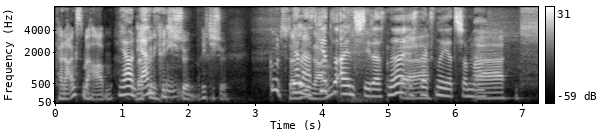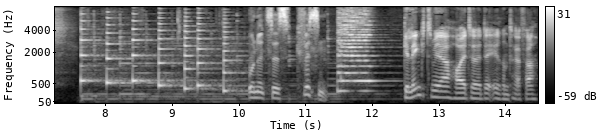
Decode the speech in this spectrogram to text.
keine Angst mehr haben. Ja, und, und das finde ich richtig nehmen. schön, richtig schön. Gut, dann ja, Lars, 4 zu 1 steht das, ne? Äh, ich sag's nur jetzt schon mal. Äh, Unnützes Quissen. Gelingt mir heute der Ehrentreffer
